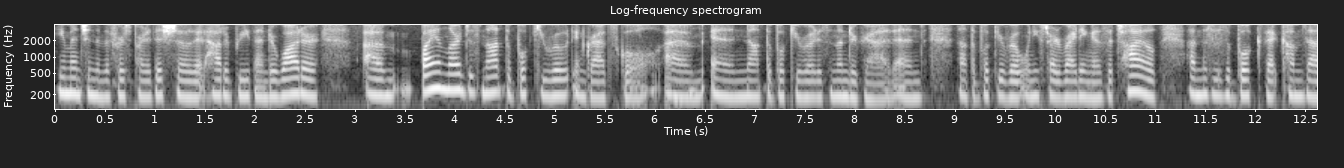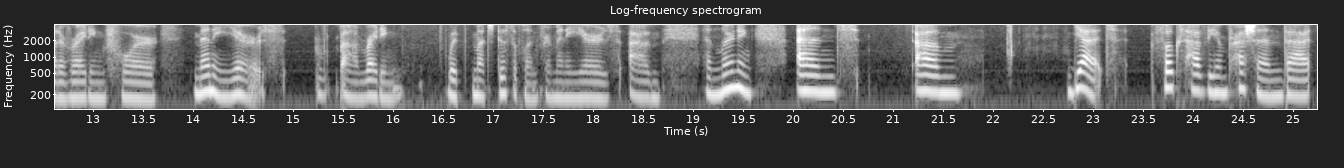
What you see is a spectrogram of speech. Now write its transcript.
you mentioned in the first part of this show that How to Breathe Underwater, um, by and large, is not the book you wrote in grad school, um, and not the book you wrote as an undergrad, and not the book you wrote when you started writing as a child. Um, this is a book that comes out of writing for many years, uh, writing with much discipline for many years, um, and learning. And um, yet, folks have the impression that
